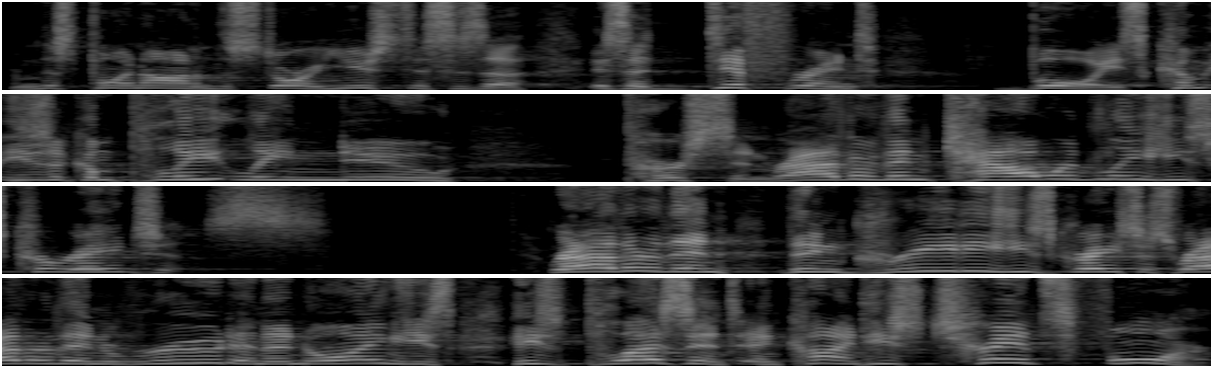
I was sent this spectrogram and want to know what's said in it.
From this point on in the story, Eustace is a, is a different boy. He's a completely new person. Rather than cowardly, he's courageous. Rather than, than greedy, he's gracious. Rather than rude and annoying, he's, he's pleasant and kind. He's transformed.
